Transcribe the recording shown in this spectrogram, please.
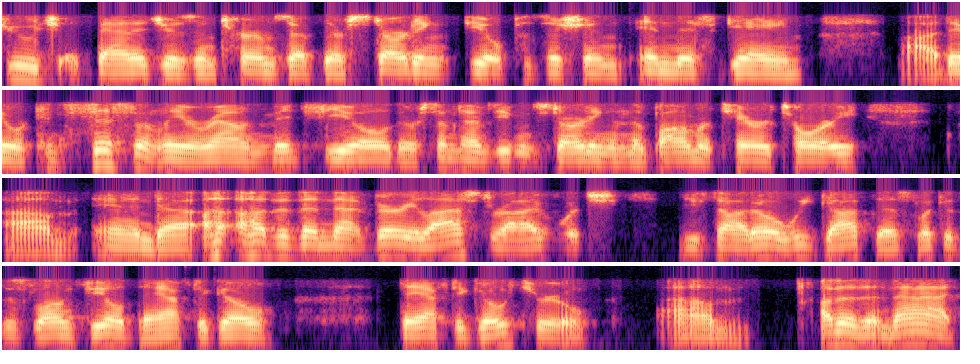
huge advantages in terms of their starting field position in this game. Uh, they were consistently around midfield or sometimes even starting in the bomber territory. Um, and uh, other than that very last drive, which you thought, oh, we got this. Look at this long field they have to go, they have to go through. Um, other than that,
